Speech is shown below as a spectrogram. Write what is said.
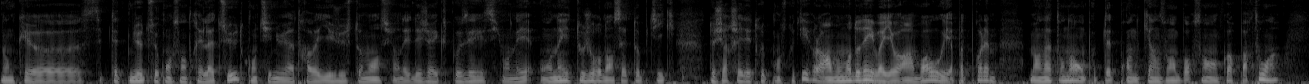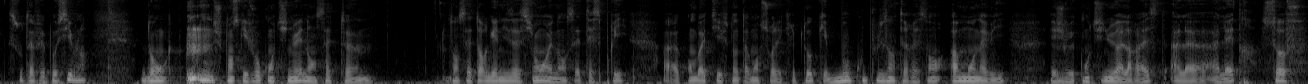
Donc euh, c'est peut-être mieux de se concentrer là-dessus, de continuer à travailler justement si on est déjà exposé, si on est, on est toujours dans cette optique de chercher des trucs constructifs. Alors à un moment donné, il va y avoir un mois où il n'y a pas de problème. Mais en attendant, on peut peut-être prendre 15-20% encore partout. Hein. C'est tout à fait possible. Hein. Donc je pense qu'il faut continuer dans cette dans cette organisation et dans cet esprit euh, combatif, notamment sur les cryptos, qui est beaucoup plus intéressant à mon avis. Et je vais continuer à le reste, à l'être, sauf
